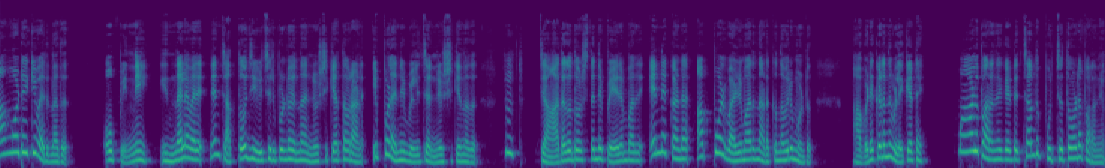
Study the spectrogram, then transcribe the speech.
അങ്ങോട്ടേക്ക് വരുന്നത്. ഓ പിന്നെ ഇന്നലെ വരെ ഞാൻ ചത്തോ ജീവിച്ചിരിപ്പുണ്ടോ എന്ന് അന്വേഷിക്കാത്തവരാണ് ഇപ്പോൾ എന്നെ വിളിച്ച് അന്വേഷിക്കുന്നത്. ജാതകദോഷത്തിന്റെ പേരും പറഞ്ഞ് എന്നെ കണ്ട് അപ്പോൾ വഴിമാറി നടക്കുന്നവരുമുണ്ട്. അവിടെ കിടന്ന് വിളിക്കട്ടെ. മാൾ പറഞ്ഞു കേട്ട് ചന്ത് പുച്ഛത്തോടെ പറഞ്ഞു.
